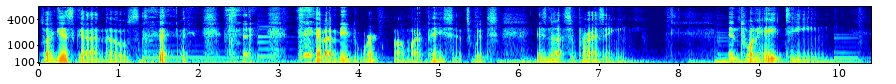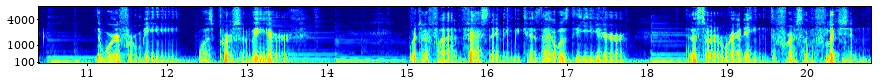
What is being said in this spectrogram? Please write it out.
So I guess God knows that I need to work on my patience, which is not surprising. In 2018, the word for me was persevere which I find fascinating because that was the year that I started writing The Furnace of Affliction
